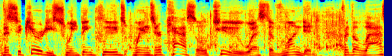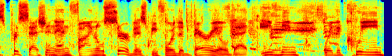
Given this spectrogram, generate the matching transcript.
The security sweep includes Windsor Castle, two west of London, for the last procession and final service before the burial that evening, where the Queen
